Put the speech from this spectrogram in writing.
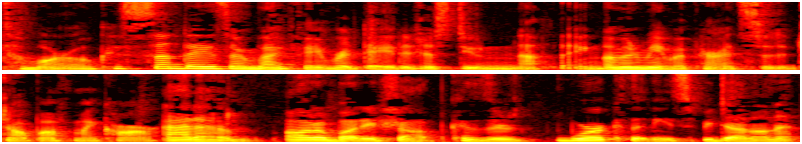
tomorrow because Sundays are my favorite day to just do nothing. I'm gonna meet my parents to drop off my car at a auto body shop because there's work that needs to be done on it.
